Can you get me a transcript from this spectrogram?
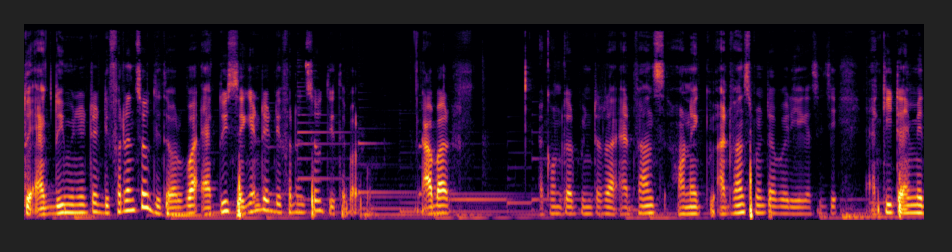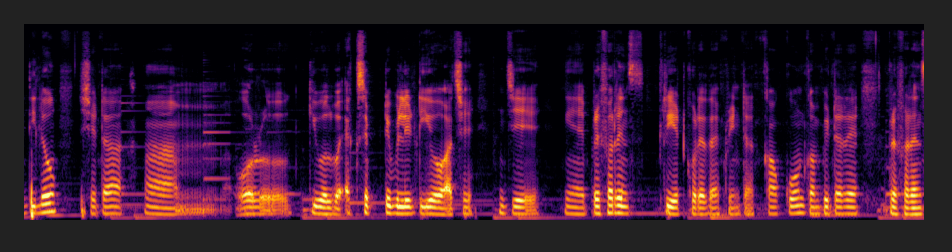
তো এক দুই মিনিটের ডিফারেন্সেও দিতে পারব বা এক দুই সেকেন্ডের ডিফারেন্সেও দিতে পারব। আবার এখনকার প্রিন্টাররা অ্যাডভান্স অনেক অ্যাডভান্স প্রিন্টার বেরিয়ে গেছে যে একই টাইমে দিলেও সেটা ওর কি বলব অ্যাকসেপ্টেবিলিটিও আছে যে প্রেফারেন্স ক্রিয়েট করে দেয় প্রিন্টার কোন কম্পিউটারে প্রেফারেন্স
